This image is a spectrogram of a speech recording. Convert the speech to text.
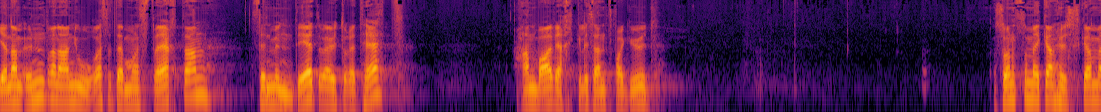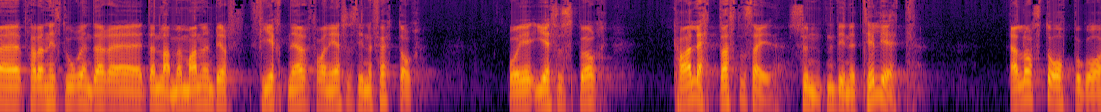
Gjennom undrene han gjorde, så demonstrerte han sin myndighet og autoritet. Han var virkelig sendt fra Gud. Sånn som vi kan huske med, fra den historien der eh, den lamme mannen blir firt ned foran Jesus sine føtter. Og Jesus spør hva er lettest å si, syndene dine tilgitt, eller stå opp og gå?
